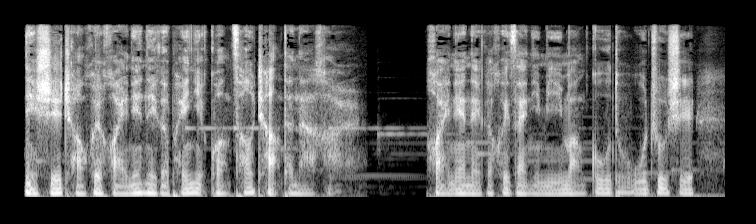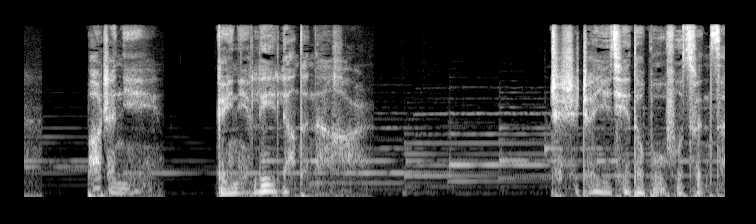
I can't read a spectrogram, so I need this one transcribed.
你时常会怀念那个陪你逛操场的男孩，怀念那个会在你迷茫、孤独、无助时抱着你、给你力量的男孩。只是这一切都不复存在。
